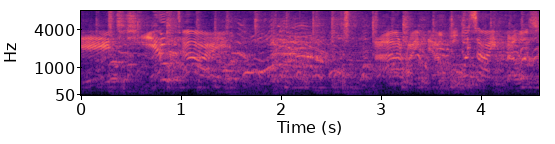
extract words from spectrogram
It's you time! All right, now move aside, fellas.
